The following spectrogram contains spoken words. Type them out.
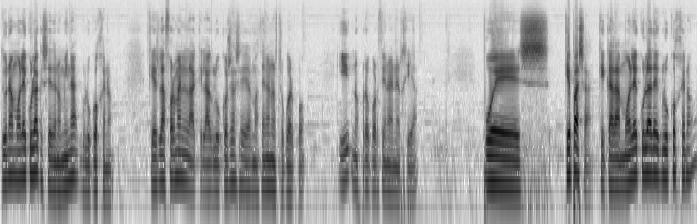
de una molécula que se denomina glucógeno que es la forma en la que la glucosa se almacena en nuestro cuerpo y nos proporciona energía. Pues, ¿qué pasa? Que cada molécula de glucógeno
